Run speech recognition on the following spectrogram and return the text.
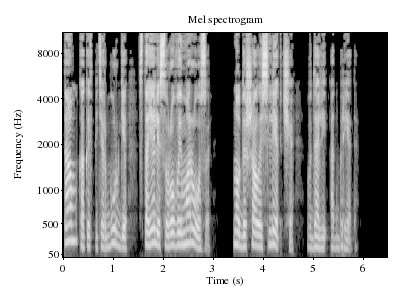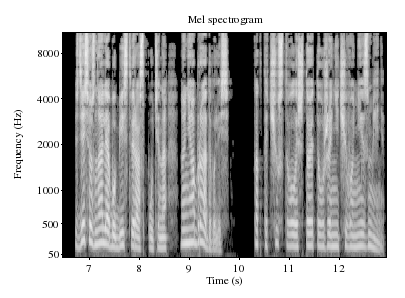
Там, как и в Петербурге, стояли суровые морозы, но дышалось легче вдали от бреда. Здесь узнали об убийстве Распутина, но не обрадовались. Как-то чувствовалось, что это уже ничего не изменит.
